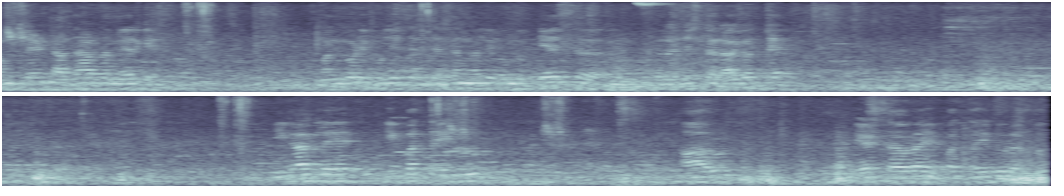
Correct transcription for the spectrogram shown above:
ಕಂಪ್ಲೇಂಟ್ ಆಧಾರದ ಮೇರೆಗೆ ಮಂಗೋಡಿ ಪೊಲೀಸ್ ಸ್ಟೇಷನ್ನಲ್ಲಿ ಒಂದು ಕೇಸ್ ರಿಜಿಸ್ಟರ್ ಆಗುತ್ತೆ. ಈಗಾಗಲೇ ಇಪ್ಪತ್ತೈದು ಆರು, ಎರಡು ಸಾವಿರ ಇಪ್ಪತ್ತೈದರಂದು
